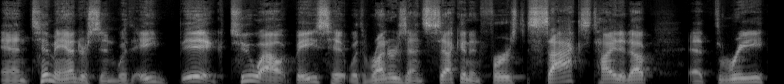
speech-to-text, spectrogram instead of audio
and Tim Anderson with a big two out base hit with runners on second and first. Sox tied it up. at three.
